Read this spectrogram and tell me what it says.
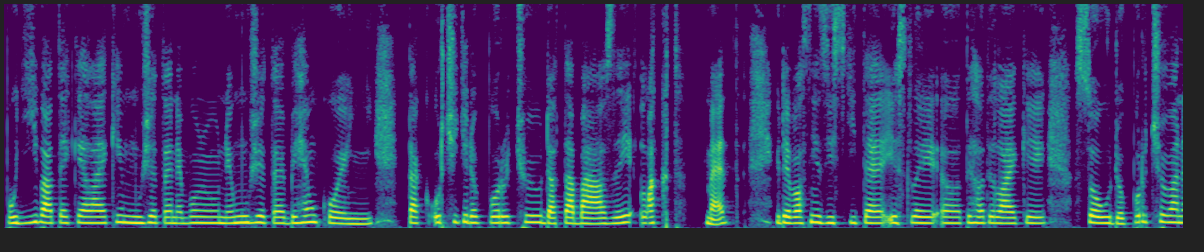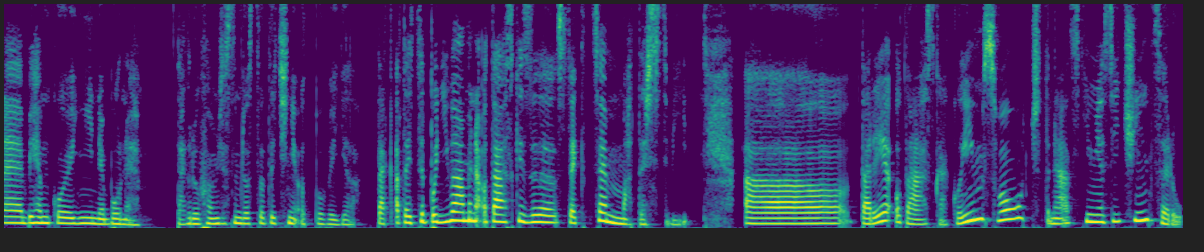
podívat, jaké léky můžete nebo nemůžete během kojení, tak určitě doporučuji databázi LACT med, kde vlastně zjistíte, jestli uh, tyhle ty léky jsou doporučované během kojení nebo ne. Tak doufám, že jsem dostatečně odpověděla. Tak a teď se podíváme na otázky z sekce mateřství. A tady je otázka. Kojím svou 14-měsíční dceru.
